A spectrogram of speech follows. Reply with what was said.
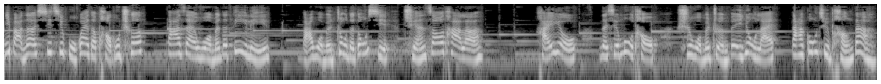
你把那稀奇古怪的跑步车搭在我们的地里，把我们种的东西全糟蹋了。还有那些木头，是我们准备用来搭工具棚的。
